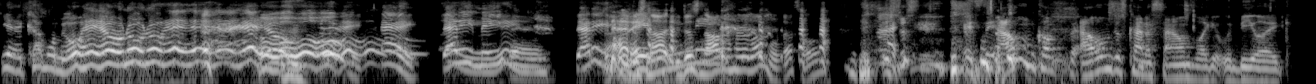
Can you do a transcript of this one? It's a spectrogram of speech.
Yeah, come on me. Oh hey, oh no, no, hey, hey, hey, hey, Oh, yo. whoa, whoa, whoa, hey, whoa, hey, that ain't me. Damn. That ain't You're That ain't not. You're just me. not on her level. That's all. It's just it's the album. Com- the album just kind of sounds like it would be like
